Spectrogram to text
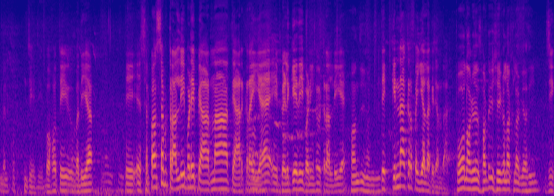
ਬਿਲਕੁਲ। ਜੀ ਜੀ ਬਹੁਤ ਹੀ ਵਧੀਆ। ਤੇ ਇਹ ਸਰਪੰਚ ਸਾਹਿਬ ਟਰਾਲੀ ਬੜੇ ਪਿਆਰ ਨਾਲ ਤਿਆਰ ਕਰਾਈ ਹੈ। ਇਹ ਬਿਲਗੇ ਦੀ ਬਣੀ ਹੋਈ ਟਰਾਲੀ ਹੈ। ਹਾਂਜੀ ਹਾਂਜੀ। ਤੇ ਕਿੰਨਾ ਕੁ ਰੁਪਈਆ ਲੱਗ ਜਾਂਦਾ? ਬਹੁਤ ਲੱਗ ਗਿਆ 6.5 ਲੱਖ ਲੱਗ ਗਿਆ ਸੀ। ਜੀ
